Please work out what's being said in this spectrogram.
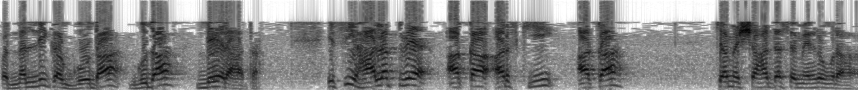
اور نلی کا گودا گدا بہ رہا تھا۔ اسی حالت میں آقا عرض کی، آقا، کیا میں شہادت سے محروم رہا؟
